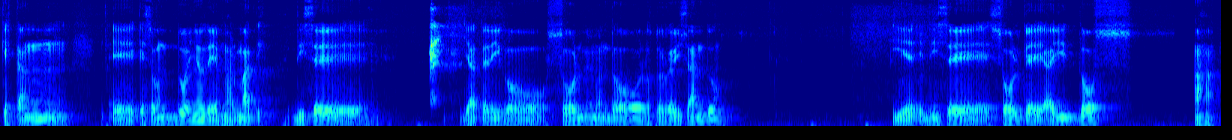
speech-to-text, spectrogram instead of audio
que están, eh, que son dueños de Smartmatic. Dice, ya te digo, Sol me mandó, lo estoy revisando. Y eh, dice Sol que hay dos, ajá.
